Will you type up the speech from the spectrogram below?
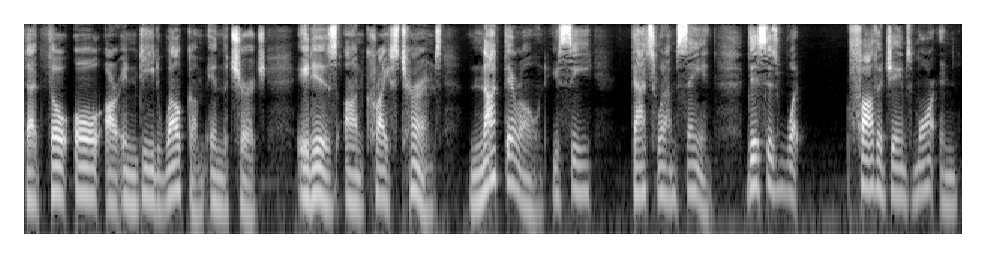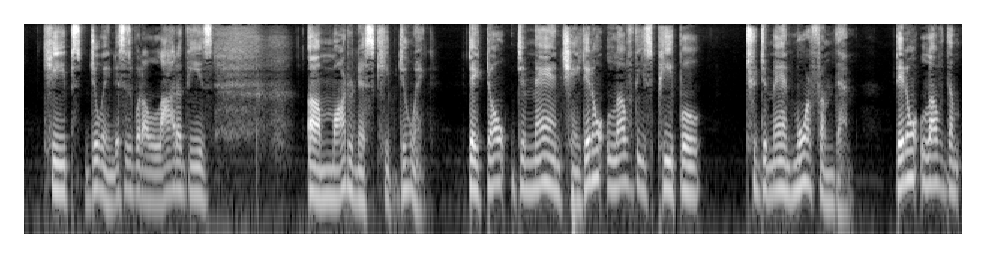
that though all are indeed welcome in the church, it is on Christ's terms, not their own. You see, that's what I'm saying. This is what Father James Martin keeps doing. This is what a lot of these uh, modernists keep doing. They don't demand change. They don't love these people to demand more from them. They don't love them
